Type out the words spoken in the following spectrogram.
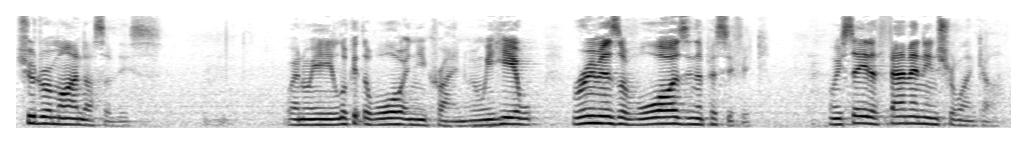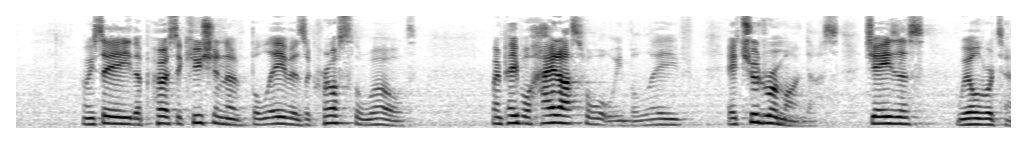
should remind us of this. When we look at the war in Ukraine, when we hear rumours of wars in the Pacific, when we see the famine in Sri Lanka, when we see the persecution of believers across the world, when people hate us for what we believe, it should remind us Jesus will return.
